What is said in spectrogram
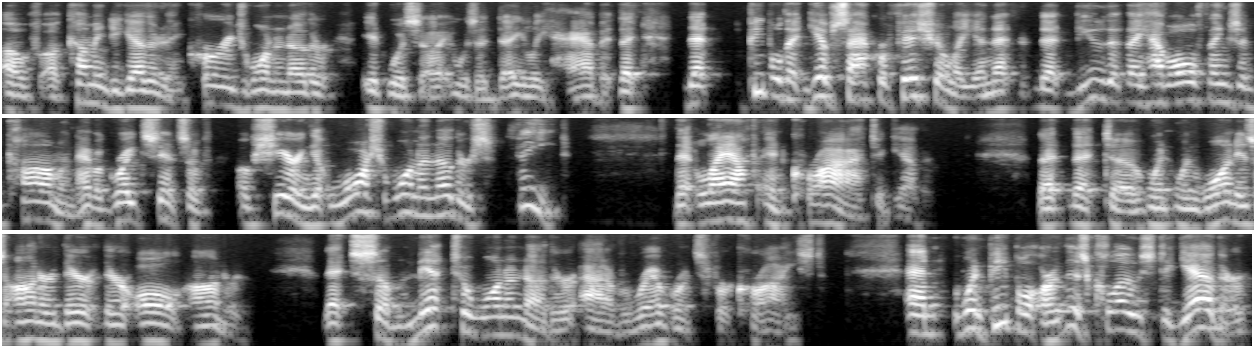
of uh, coming together to encourage one another. It was uh, it was a daily habit that that people that give sacrificially and that that view that they have all things in common, have a great sense of of sharing, that wash one another's feet, that laugh and cry together, that that uh, when when one is honored, they're they're all honored, that submit to one another out of reverence for Christ. And when people are this close together,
